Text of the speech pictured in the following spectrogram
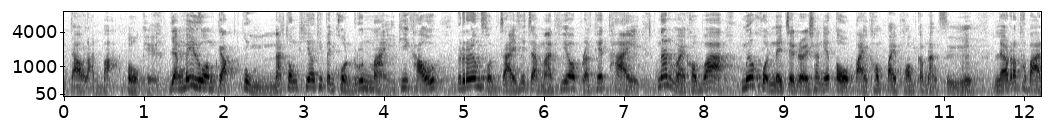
8-9 ล้านบาท โอเค ยังไม่รวมกับกลุ่มนักท่องเที่ยวที่เป็นคนรุ่นใหม่ ที่เขาเริ่มสนใจที่จะมาเที่ยวประเทศไทย นั่นหมายความว่าเมื่อคนในเจเนอเรชันนี้โตไปเขาไปพร้อมกำลังซื้อ แล้วรัฐบาล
